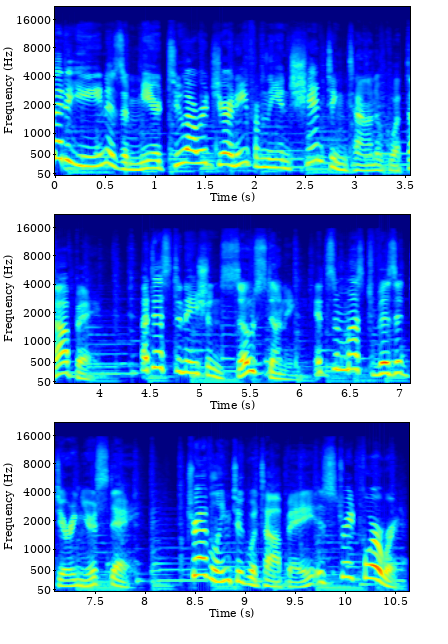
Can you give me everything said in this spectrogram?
Medellin is a mere two hour journey from the enchanting town of Guatape. a destination so stunning it's a must visit during your stay. Traveling to Guatapé is straightforward.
